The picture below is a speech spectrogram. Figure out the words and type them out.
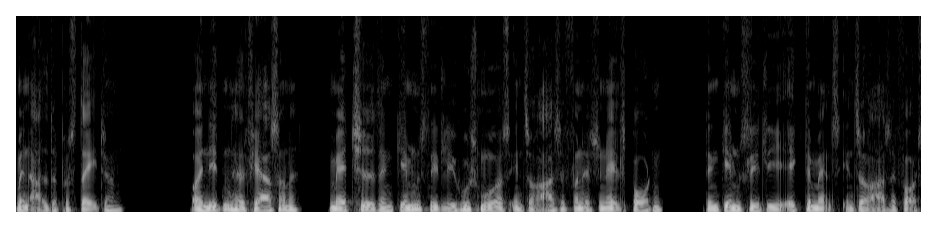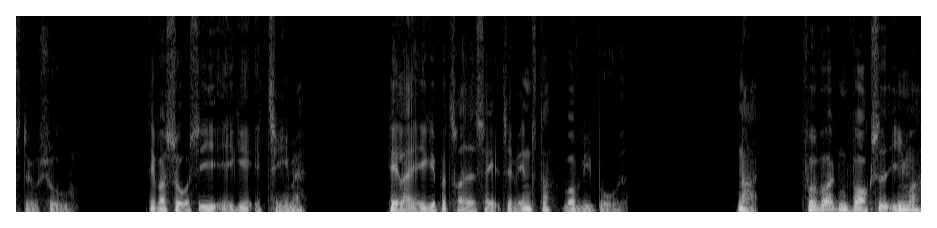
men aldrig på stadion. Og i 1970'erne matchede den gennemsnitlige husmoders interesse for nationalsporten den gennemsnitlige ægtemands interesse for at støvsuge. Det var så at sige ikke et tema. Heller ikke på tredje sal til venstre, hvor vi boede. Nej, fodbolden voksede i mig,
